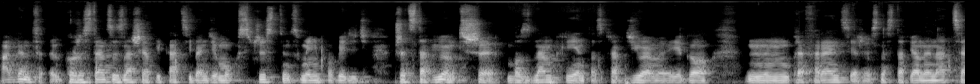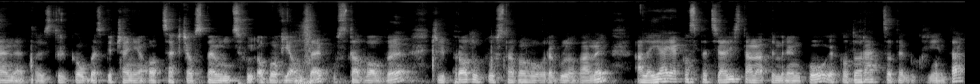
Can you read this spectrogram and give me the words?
agent e, korzystający z naszej aplikacji będzie mógł z czystym sumieniem powiedzieć, przedstawiłem trzy, bo znam klienta, sprawdziłem jego mm, preferencje, że jest nastawiony na cenę, to jest tylko ubezpieczenie OC, chciał spełnić swój obowiązek ustawowy, czyli produkt ustawowo uregulowany, ale ja jako specjalista na tym rynku, jako doradca tego klienta,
